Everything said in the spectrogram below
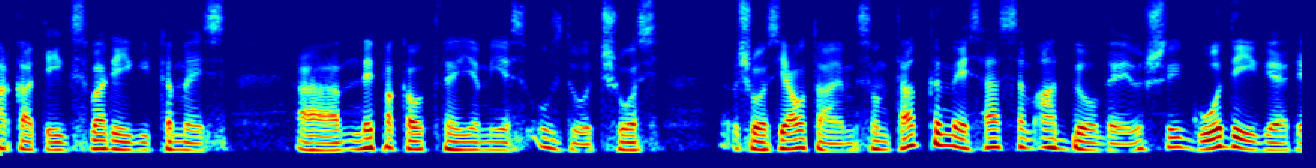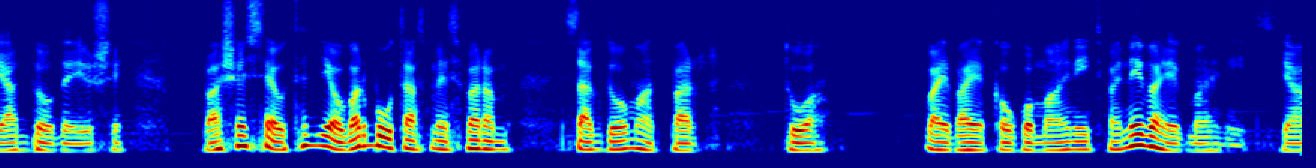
ārkārtīgi svarīgi, ka mēs uh, nepakautrējamies uzdot šos, šos jautājumus. Un tad, kad mēs esam atbildējuši, godīgi arī atbildējuši paši sev, tad jau varbūt tās mēs varam sākt domāt par to, vai vajag kaut ko mainīt, vai nevajag mainīt. Ja,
